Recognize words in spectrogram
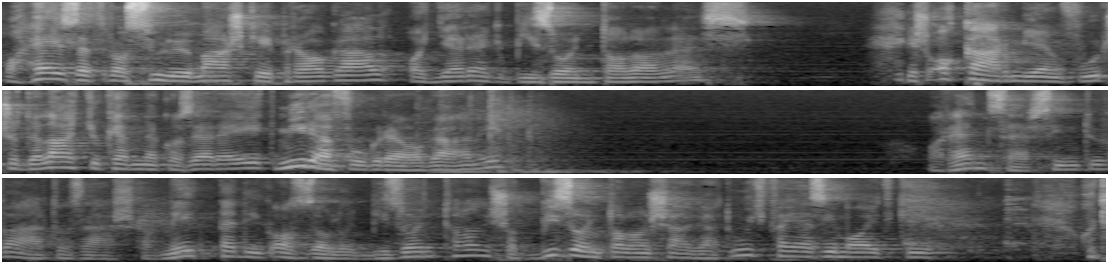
a helyzetre a szülő másképp reagál, a gyerek bizonytalan lesz, és akármilyen furcsa, de látjuk ennek az erejét, mire fog reagálni? A rendszer szintű változásra. Mégpedig azzal, hogy bizonytalan, és a bizonytalanságát úgy fejezi majd ki, hogy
